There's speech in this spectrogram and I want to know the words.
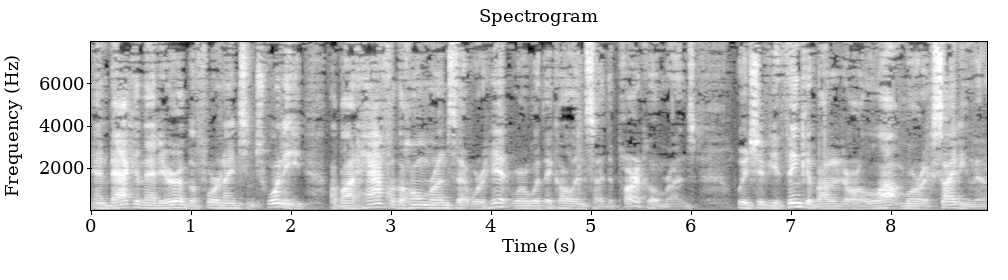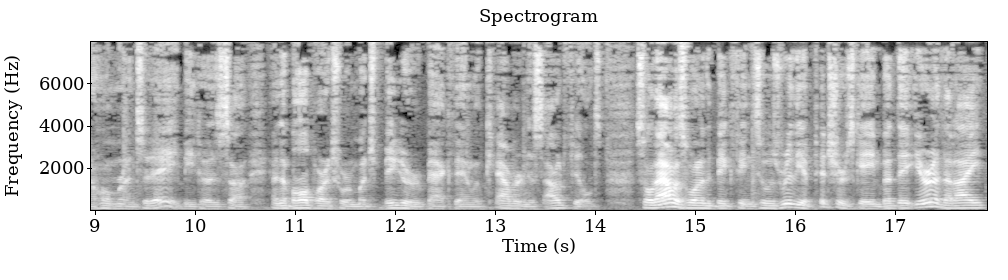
And back in that era before 1920, about half of the home runs that were hit were what they call inside the park home runs which, if you think about it, are a lot more exciting than a home run today because, uh, and the ballparks were much bigger back then with cavernous outfields. So that was one of the big things. It was really a pitcher's game. But the era that I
